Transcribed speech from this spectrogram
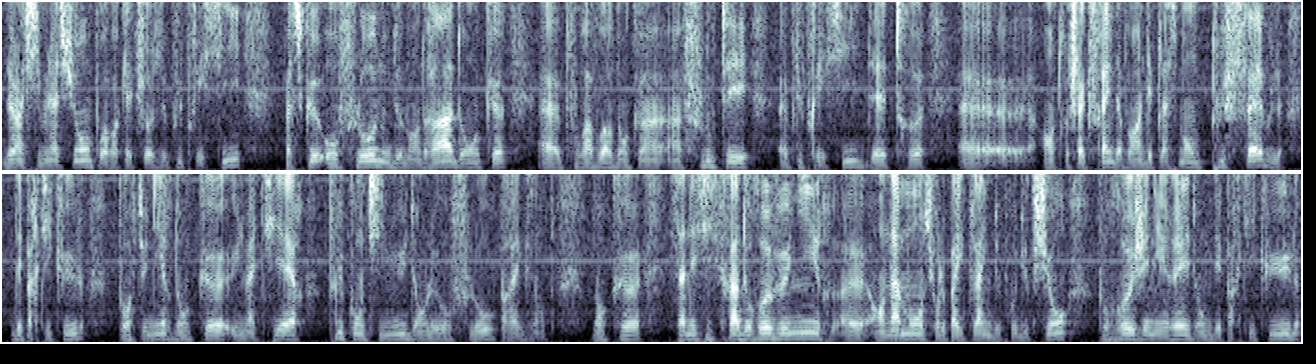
de la simulation pour avoir quelque chose de plus précis parce que au flow nous demandera donc euh, pour avoir donc un, flouté plus précis d'être entre chaque frame d'avoir un déplacement plus faible des particules pour obtenir donc une matière plus continue dans le haut flow par exemple. Donc euh, ça nécessitera de revenir euh, en amont sur le pipeline de production pour régénérer donc des particules.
